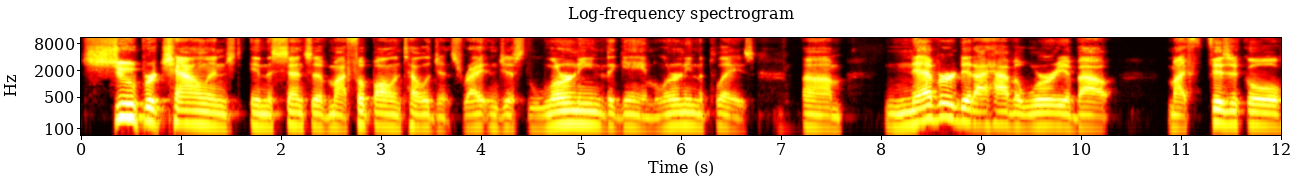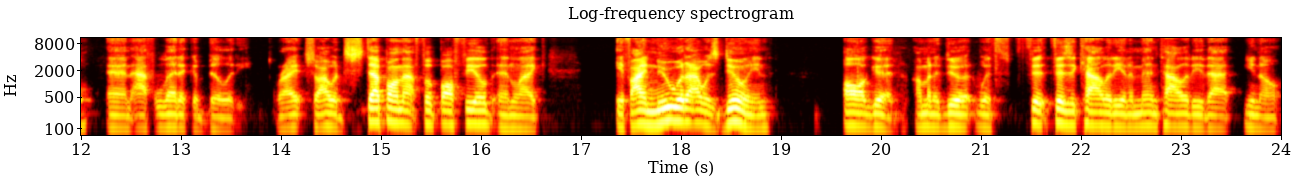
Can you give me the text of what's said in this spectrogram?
super challenged in the sense of my football intelligence, right? And just learning the game, learning the plays. Um, never did I have a worry about my physical and athletic ability, right? So I would step on that football field and like if I knew what I was doing, all good. I'm going to do it with physicality and a mentality that, you know,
